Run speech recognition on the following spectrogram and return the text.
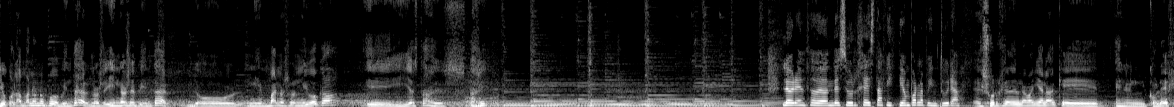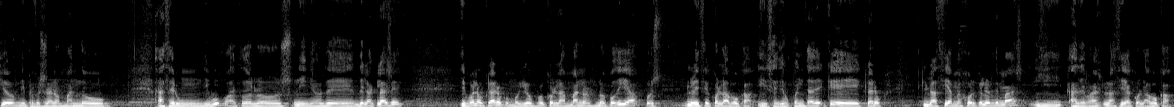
Yo con las manos no puedo pintar, no sé, y no sé pintar. Yo, mis manos son mi boca y ya está, es así. Lorenzo, ¿de dónde surge esta afición por la pintura? Eh, Surge de una mañana que en el colegio mi profesora nos mandó a hacer un dibujo a todos los niños de, de la clase y bueno, claro, como yo con las manos no podía, pues lo hice con la boca y se dio cuenta de que, claro, lo hacía mejor que los demás y además lo hacía con la boca.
